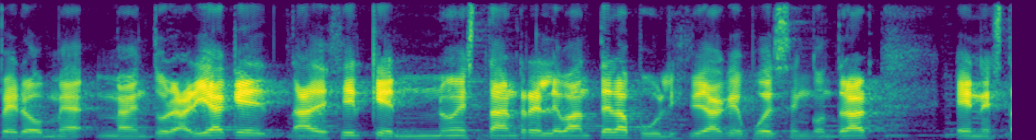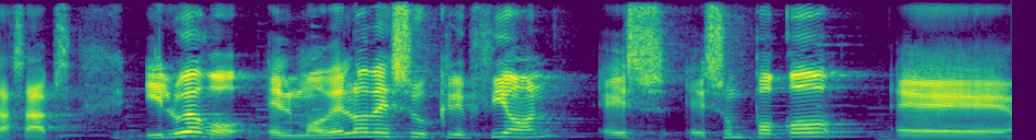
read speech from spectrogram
pero me, aventuraría a decir que no es tan relevante la publicidad que puedes encontrar en estas apps. Y luego, el modelo de suscripción es, un poco eh,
